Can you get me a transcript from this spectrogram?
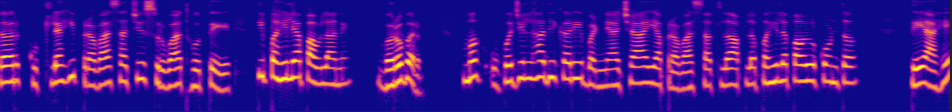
तर कुठल्याही प्रवासाची सुरुवात होते ती पहिल्या पावलाने बरोबर? मग उपजिल्हाधिकारी बनण्याच्या या प्रवासातलं आपलं पहिलं पाऊल कोणतं? ते आहे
